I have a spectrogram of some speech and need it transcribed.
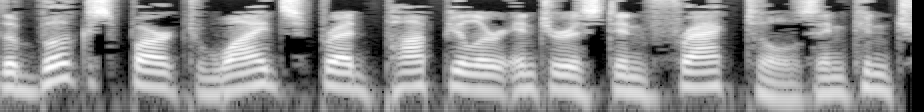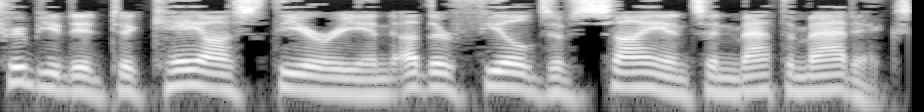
The book sparked widespread popular interest in fractals and contributed to chaos theory and other fields of science and mathematics.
